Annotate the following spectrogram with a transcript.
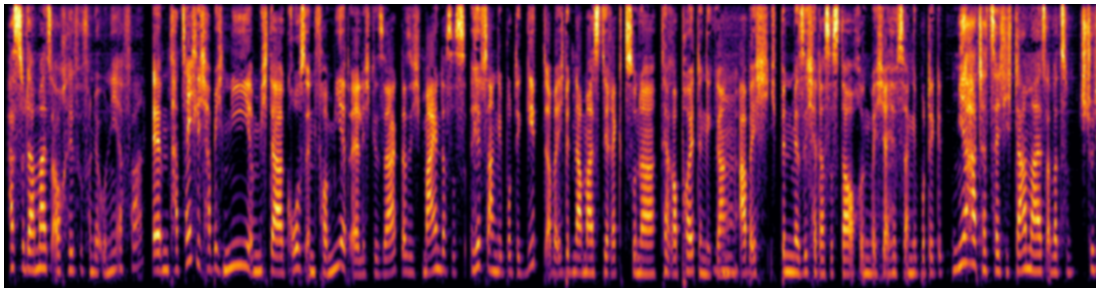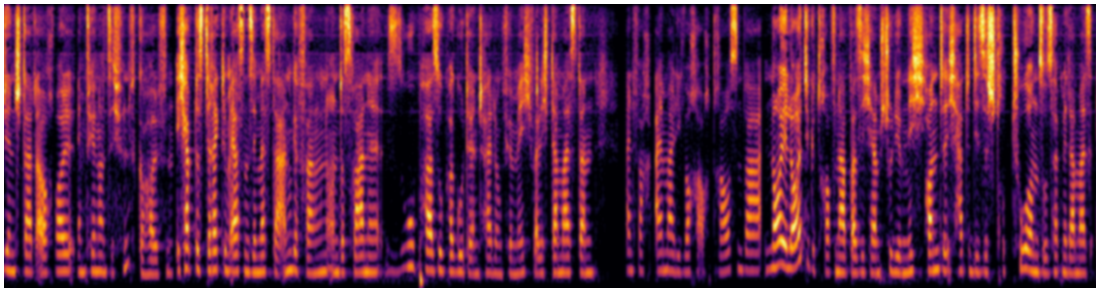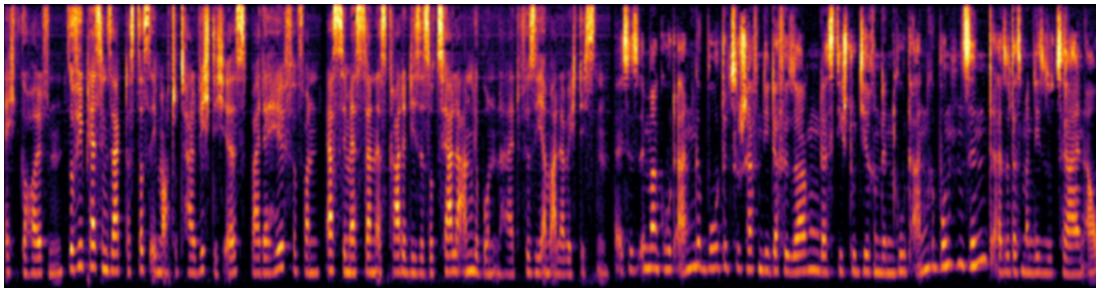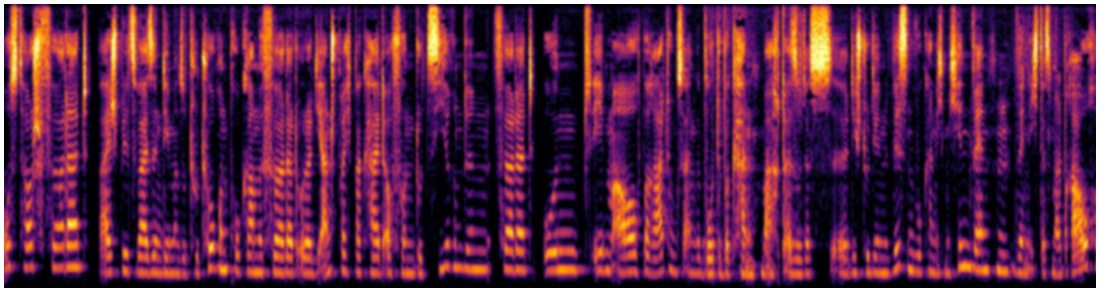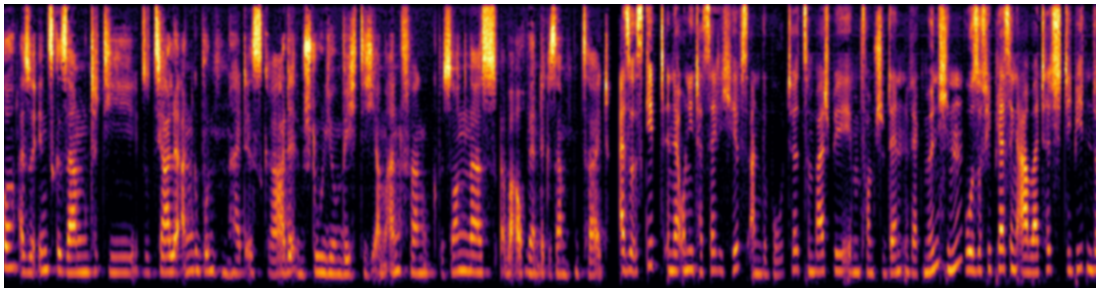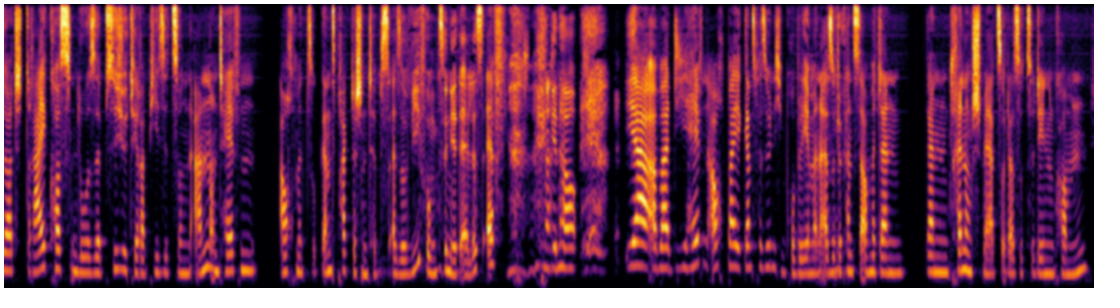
Hast du damals auch Hilfe von der Uni erfahren? Ähm, tatsächlich habe ich nie mich da groß informiert, ehrlich gesagt. Also ich meine, dass es Hilfsangebote gibt, aber ich bin damals direkt zu einer Therapeutin gegangen. Mhm. Aber ich, ich bin mir sicher, dass es da auch irgendwelche Hilfsangebote gibt. Mir hat tatsächlich damals aber zum Studienstart auch voll M945 geholfen. Ich habe das direkt im ersten Semester angefangen und das war eine super, super gute Entscheidung für mich, weil ich damals dann einfach einmal die Woche auch draußen war, neue Leute getroffen habe, was ich ja im Studium nicht konnte. Ich hatte diese Struktur und so, es hat mir damals echt geholfen. Sophie Plessing sagt, dass das eben auch total wichtig ist. Bei der Hilfe von Erstsemestern ist gerade diese soziale Angebundenheit für sie am allerwichtigsten. Es ist immer gut, Angebote zu schaffen, die dafür sorgen, dass die Studierenden gut angebunden sind, also dass man den sozialen Austausch fördert, beispielsweise indem man so Tutorenprogramme fördert oder die Ansprechbarkeit auch von Dozierenden fördert und eben auch Beratungs Angebote bekannt macht. Also dass äh, die Studierenden wissen, wo kann ich mich hinwenden, wenn ich das mal brauche. Also insgesamt die soziale Angebundenheit ist gerade im Studium wichtig, am Anfang besonders, aber auch während der gesamten Zeit. Also es gibt in der Uni tatsächlich Hilfsangebote, zum Beispiel eben vom Studentenwerk München, wo Sophie Plessing arbeitet. Die bieten dort drei kostenlose Psychotherapiesitzungen an und helfen auch mit so ganz praktischen Tipps. Also wie funktioniert LSF? genau. Ja, aber die helfen auch bei ganz persönlichen Problemen. Also du kannst da auch mit deinem deinen Trennungsschmerz oder so zu denen kommen.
